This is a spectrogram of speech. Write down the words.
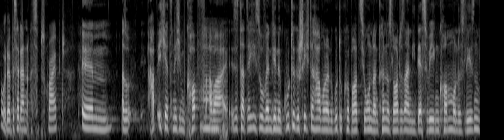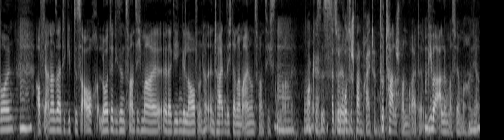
Oder bis er dann subscribed? Ähm, also habe ich jetzt nicht im Kopf, mhm. aber es ist tatsächlich so, wenn wir eine gute Geschichte haben oder eine gute Kooperation, dann können es Leute sein, die deswegen kommen und es lesen wollen. Mhm. Auf der anderen Seite gibt es auch Leute, die sind 20 Mal äh, dagegen gelaufen und entscheiden sich dann am 21. Mhm. Mal. Okay. Ist, also große ähm, Spannbreite. Totale Spannbreite, wie bei allem, was wir machen, ja.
